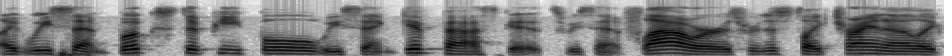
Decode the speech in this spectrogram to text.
like we sent books to people we sent gift baskets we sent flowers we're just like trying to like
